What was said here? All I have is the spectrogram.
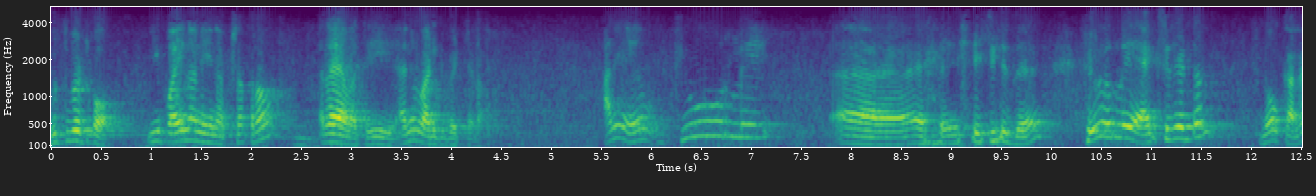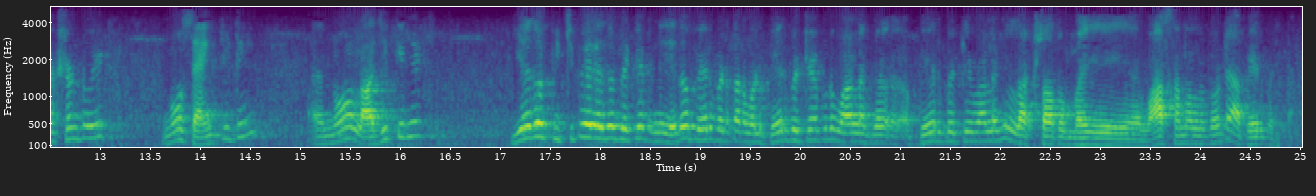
గుర్తుపెట్టుకో. ఈ పైన నీ నక్షత్రం రేవతి అని వాడికి పెట్టడం అది purely it is purely accidental no connection to it no sanctity no logic in it ఏదో పిచ్చి పేరు ఏదో పెట్టారు. ఏదో పేరు పెడతారు వాళ్ళు పేరు పెట్టేప్పుడు వాళ్ళ పేరు పెట్టే వాళ్ళకి లక్ష తొంభై వాసనలతోటి ఆ పేరు పెడతారు.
